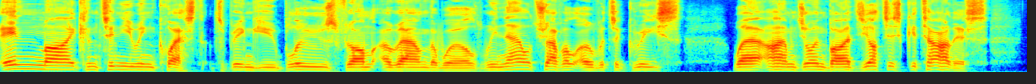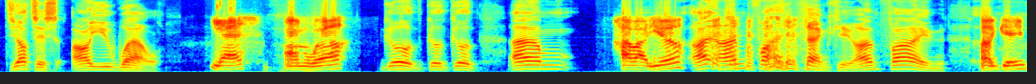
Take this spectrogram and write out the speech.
In my continuing quest to bring you blues from around the world, we now travel over to Greece, where I am joined by Diotis Gitaris. Diotis, are you well? Yes, I'm well. Good, good, good. Um, how are you? I, I'm fine, thank you. I'm fine. Okay.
